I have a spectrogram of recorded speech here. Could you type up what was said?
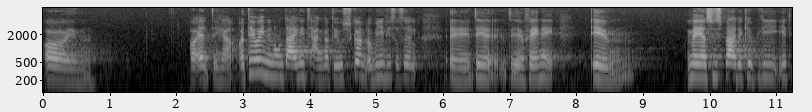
og, øh, og alt det her. Og det er jo egentlig nogle dejlige tanker. Det er jo skønt at hvile i sig selv. Øh, det, det er jeg fan af. Øh, men jeg synes bare, det kan blive et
